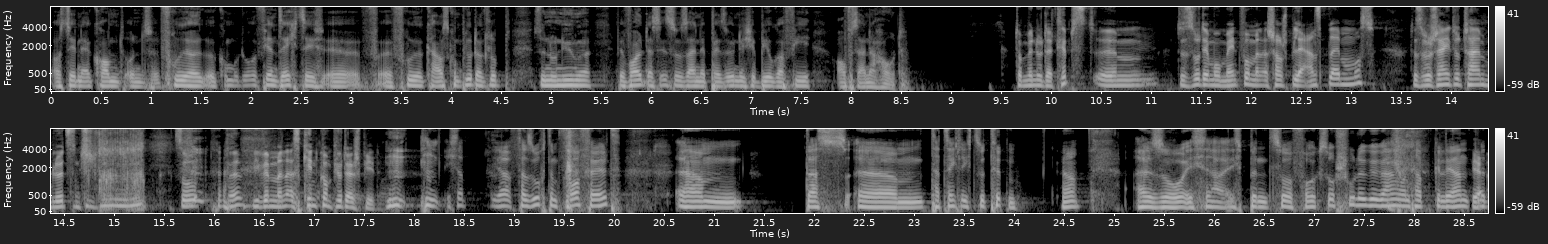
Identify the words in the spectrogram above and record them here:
aus denen er kommt und früher äh, Commodore 64, äh, f- äh, frühe Chaos Computer Club Synonyme. Wir wollten, das ist so seine persönliche Biografie auf seiner Haut. Tom, wenn du da tippst, ähm, das ist so der Moment, wo man als Schauspieler ernst bleiben muss. Das ist wahrscheinlich total ein Blödsinn. So, ne? wie wenn man als Kind Computer spielt. Ich habe ja versucht im Vorfeld, ähm, das ähm, tatsächlich zu tippen. Ja? Also ich, ja, ich bin zur Volkshochschule gegangen und habe gelernt, mit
